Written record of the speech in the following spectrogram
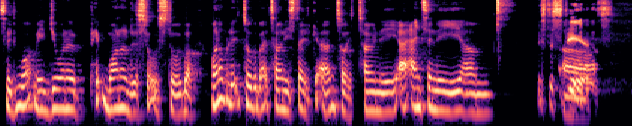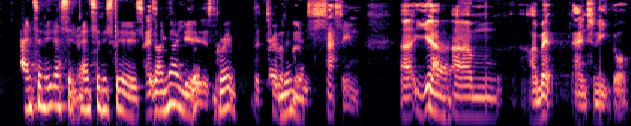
So, what I mean, do you want to pick one of the sort of story? Well, why don't we talk about Tony Stead? I'm um, sorry, Tony uh, Anthony, um, Mr. Steers. Uh, Anthony, that's it, Anthony Steers. Because I know you great. The telephone assassin. Uh, yeah, yeah. Um, I met Anthony. Oh,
